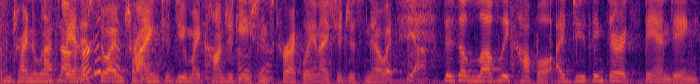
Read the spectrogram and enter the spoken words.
I'm trying to learn I've Spanish, so I'm this one. trying to do my conjugations correctly, and I should just know it. Yeah. There's a lovely couple. I do think they're expanding.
